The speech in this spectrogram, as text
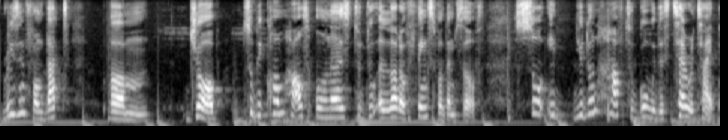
risen from that um, job to become house owners to do a lot of things for themselves. So it you don't have to go with the stereotype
